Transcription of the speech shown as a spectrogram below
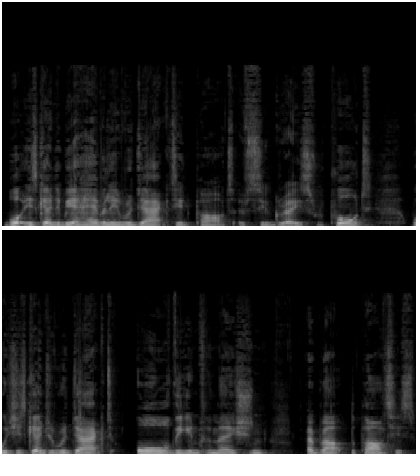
what is going to be a heavily redacted part of Sue Gray's report, which is going to redact all the information about the parties,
